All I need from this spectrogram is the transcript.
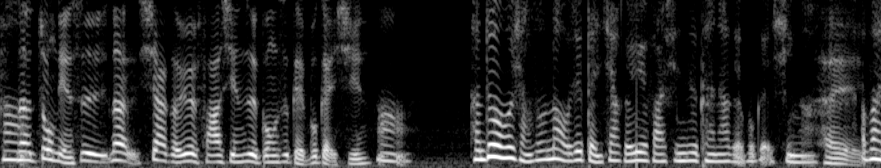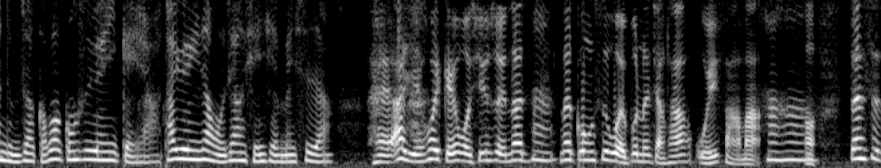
啊、那重点是那下个月发薪日公司给不给薪？嗯，很多人会想说，那我就等下个月发薪日看他给不给薪啊，嘿，要、啊、不然你怎么知道？搞不好公司愿意给啊，他愿意让我这样闲闲没事啊。嘿，啊也会给我薪水，那、啊、那公司我也不能讲他违法嘛，哈啊、哦，但是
